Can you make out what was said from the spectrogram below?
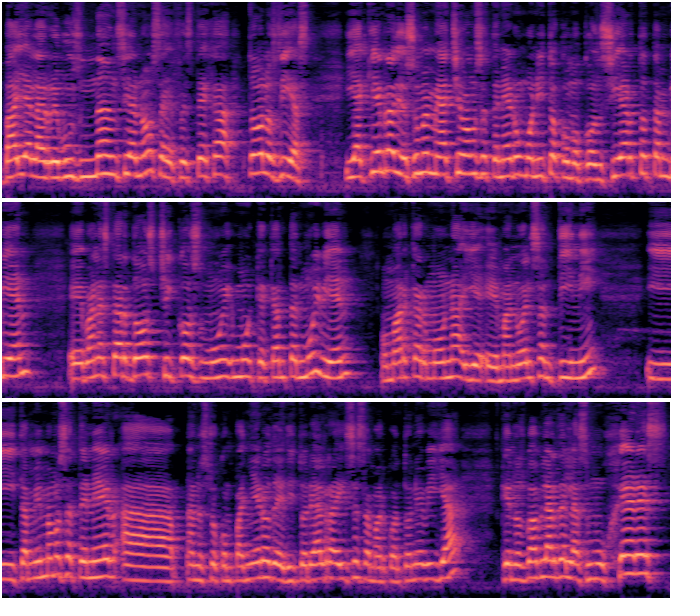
vaya la rebusnancia, ¿no? Se festeja todos los días. Y aquí en Radio Sum MH vamos a tener un bonito como concierto también. Eh, van a estar dos chicos muy, muy, que cantan muy bien, Omar Carmona y eh, Manuel Santini. Y también vamos a tener a, a nuestro compañero de Editorial Raíces, a Marco Antonio Villa, que nos va a hablar de las mujeres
